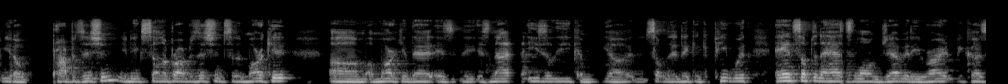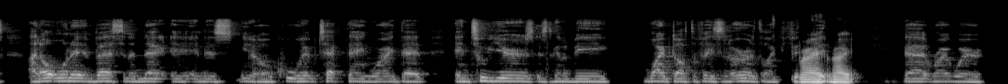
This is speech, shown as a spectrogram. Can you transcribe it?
you know, proposition, unique selling proposition to the market. Um, a market that is is not easily, com- you know, something that they can compete with, and something that has longevity, right? Because I don't want to invest in a net in, in this, you know, cool hip tech thing, right? That in two years is going to be wiped off the face of the earth, like right, right that, right? Where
